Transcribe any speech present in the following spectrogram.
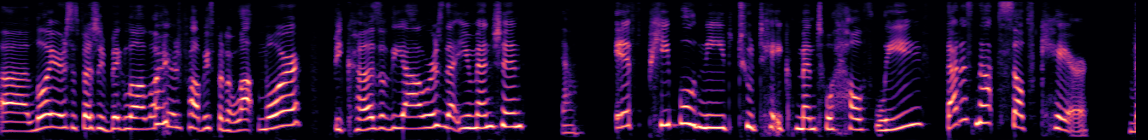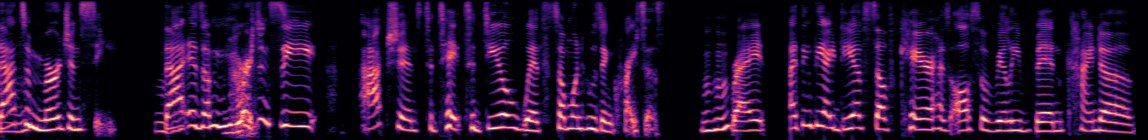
Uh, lawyers, especially big law lawyers, probably spend a lot more because of the hours that you mentioned. Yeah. If people need to take mental health leave, that is not self care. Mm-hmm. That's emergency. Mm-hmm. That is emergency actions to take to deal with someone who's in crisis. Mm-hmm. Right. I think the idea of self care has also really been kind of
